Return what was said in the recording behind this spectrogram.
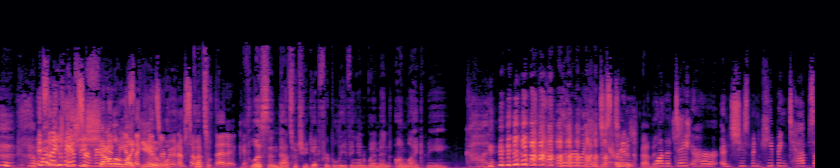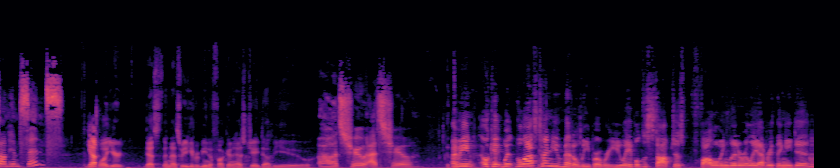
it's do you cancer she's moon shallow in me. like it's that you? cancer moon. I'm so That's- empathetic. Listen, that's what you get for believing in women, unlike me. God. Literally, he just didn't want to date her, and she's been keeping tabs on him since. Yep. Well, you're that's and that's what you get for being a fucking SJW. Oh, that's true. That's true. I mean, okay, wh- the last time you met a Libra, were you able to stop just following literally everything he did?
